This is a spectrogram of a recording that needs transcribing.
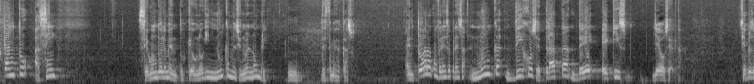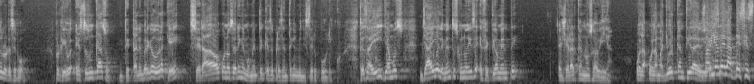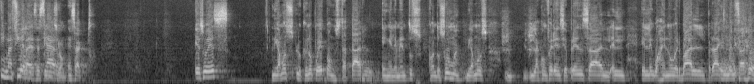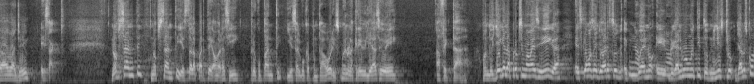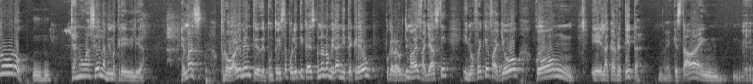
Tanto así, segundo elemento, que Don Nogui nunca mencionó el nombre mm. de este megacaso. En toda la conferencia de prensa nunca dijo se trata de X, Y o Z. Siempre se lo reservó. Porque digo, esto es un caso de tal envergadura que será dado a conocer en el momento en que se presente en el Ministerio Público. Entonces ahí ya, ya hay elementos que uno dice, efectivamente, el jerarca no sabía. O la, o la mayor cantidad de... No sabía de la desestimación. De la desestimación, exacto. Eso es digamos, lo que uno puede constatar en elementos cuando suma, digamos, la conferencia de prensa, el, lenguaje no verbal, ¿verdad? El mensaje dado allí. Exacto. No obstante, no obstante, y esta es la parte ahora sí preocupante, y es algo que apuntaba Boris, bueno, la credibilidad se ve afectada. Cuando llegue la próxima vez y diga, es que vamos a llevar estos, eh, bueno, eh, regáleme un momentito, ministro, ya los corroboró. Ya no va a ser la misma credibilidad. Es más, probablemente desde el punto de vista político es, no, no, mira, ni te creo, porque la última vez fallaste y no fue que falló con eh, la carretita eh, que estaba en,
